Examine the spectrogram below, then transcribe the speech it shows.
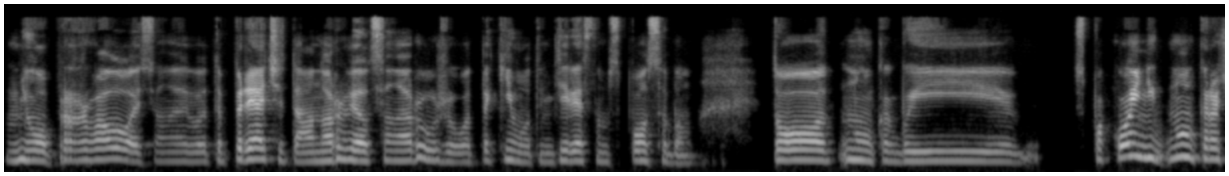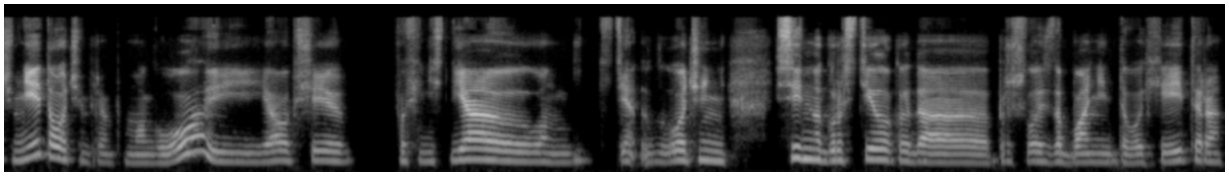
у него прорвалось, он это прячет, а оно рвется наружу вот таким вот интересным способом, то, ну, как бы и спокойнее, ну, короче, мне это очень прям помогло, и я вообще пофигист. Я он, очень сильно грустила, когда пришлось забанить того хейтера.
